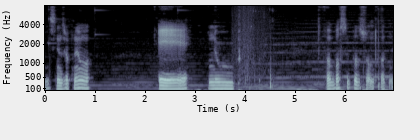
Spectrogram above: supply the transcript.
Nic nie dropnęło. Eee, noob. Dwa bossy pod rząd, ładnie.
